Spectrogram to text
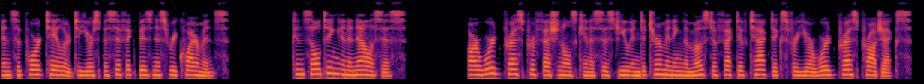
and support tailored to your specific business requirements. Consulting and analysis. Our WordPress professionals can assist you in determining the most effective tactics for your WordPress projects.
